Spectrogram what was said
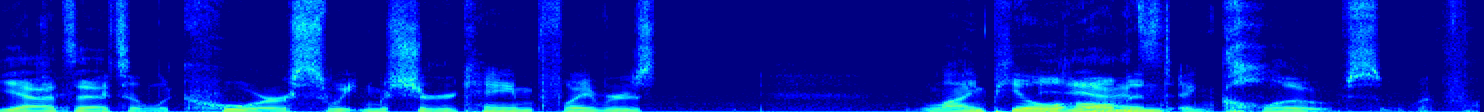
Yeah, that's it. It's a liqueur sweetened with sugar cane flavors, lime peel, Yeah, it's- almond, and cloves. What flavor?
